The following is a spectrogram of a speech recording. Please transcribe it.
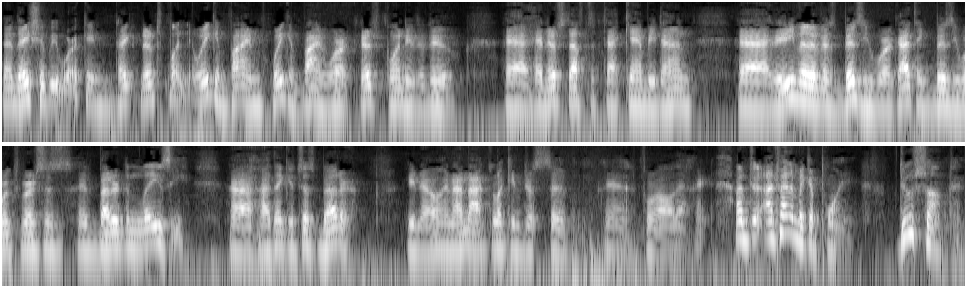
They should be working. They, there's plenty. We can find we can find work. There's plenty to do. Uh, and there's stuff that, that can be done. Uh, even if it's busy work, I think busy work versus is better than lazy. Uh, I think it's just better, you know. And I'm not looking just to, yeah, for all that. I'm I'm trying to make a point. Do something.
